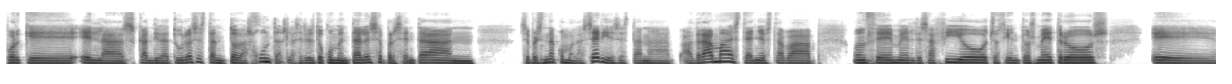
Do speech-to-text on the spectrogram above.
porque en las candidaturas están todas juntas. Las series documentales se presentan se presentan como las series, están a, drama, este año estaba 11M el desafío, 800 metros, eh,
